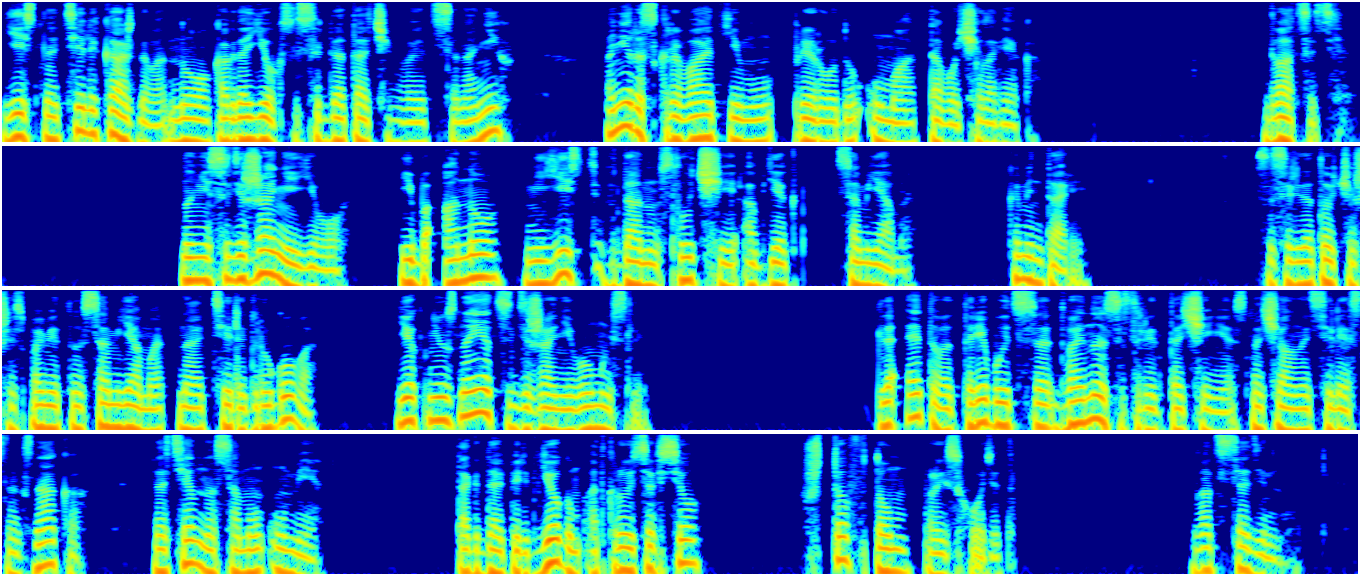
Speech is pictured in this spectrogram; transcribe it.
есть на теле каждого, но когда йог сосредотачивается на них, они раскрывают ему природу ума того человека. 20. Но не содержание его, ибо оно не есть в данном случае объект самьямы. Комментарий. Сосредоточившись по методу самьямы на теле другого, йог не узнает содержание его мыслей. Для этого требуется двойное сосредоточение сначала на телесных знаках, затем на самом уме. Тогда перед йогом откроется все, что в том происходит. 21.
